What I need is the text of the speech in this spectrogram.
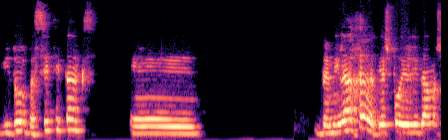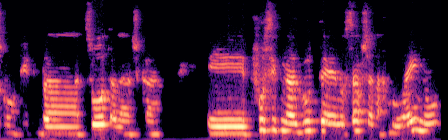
גידול בסיטי טקס. אה, במילה אחרת, יש פה ירידה משמעותית בתשואות על ההשקעה. דפוס התנהגות נוסף שאנחנו ראינו,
